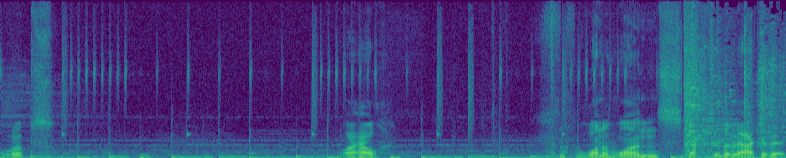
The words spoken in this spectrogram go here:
Whoops. Wow. one of one stuck to the back of it.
